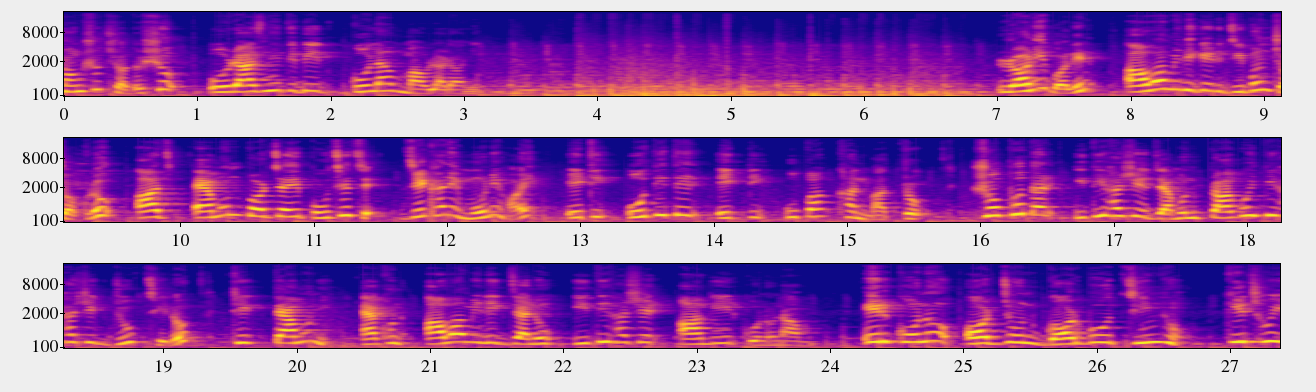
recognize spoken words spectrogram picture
সংসদ সদস্য ও রাজনীতিবিদ গোলাম মাওলা রনি। রনি বলেন, আওয়ামী লীগের জীবনচক্র আজ এমন পর্যায়ে পৌঁছেছে যেখানে মনে হয় এটি অতীতের একটি উপাখ্যান মাত্র। সভ্যতার ইতিহাসে যেমন প্রাগৈতিহাসিক যুগ ছিল, ঠিক তেমনই এখন আওয়ামী লীগ যেন ইতিহাসের আগের কোনো নাম। এর কোনো অর্জন, গর্ব, চিহ্ন কিছুই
